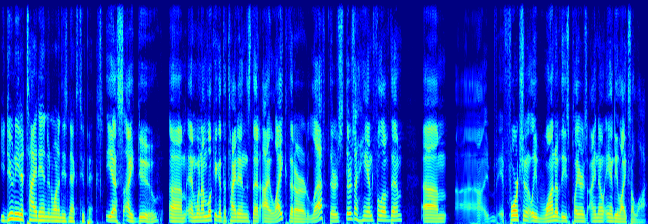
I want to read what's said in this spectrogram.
You do need a tight end in one of these next two picks. Yes, I do. Um, and when I'm looking at the tight ends that I like that are left, there's there's a handful of them. Um, uh, fortunately, one of these players I know Andy likes a lot,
